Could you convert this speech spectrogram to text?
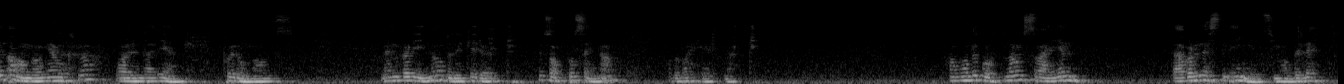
En annen gang jeg våkna, var hun der igjen, på rommet hans. Men gardinene hadde hun ikke rørt. Hun satt på senga, og det var helt mørkt. Han hadde gått langs veien. Der var det nesten ingen som hadde lett.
